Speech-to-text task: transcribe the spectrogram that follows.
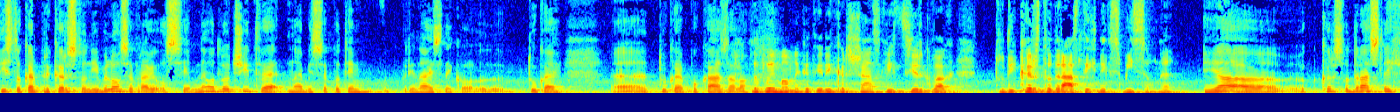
tisto, kar pri krstu ni bilo, se pravi osebne odločitve, naj bi se potem pri najstniku tukaj, tukaj pokazalo. Zato imam v nekaterih krščanskih crkvah tudi krst odraslih nek smisel. Ne? Ja, krst odraslih,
